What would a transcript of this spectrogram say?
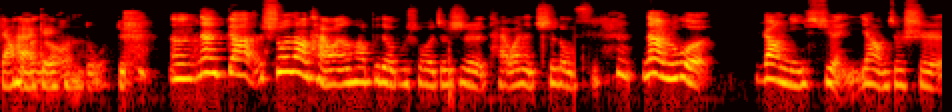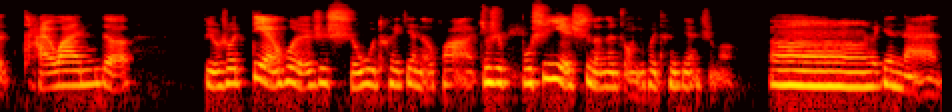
两百给很多，对，嗯，那刚说到台湾的话，不得不说就是台湾的吃东西。那如果让你选一样，就是台湾的，比如说店或者是食物推荐的话，就是不是夜市的那种，你会推荐什么？嗯，有点难，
